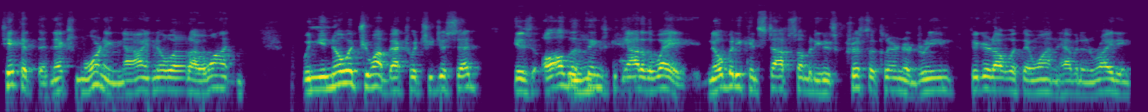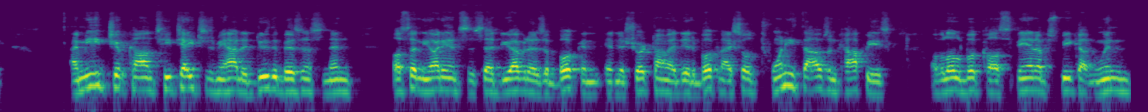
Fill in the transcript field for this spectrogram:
ticket the next morning. Now I know what I want. When you know what you want, back to what you just said, is all the mm-hmm. things get out of the way. Nobody can stop somebody who's crystal clear in their dream, figured out what they want, and have it in writing. I meet Chip Collins. He teaches me how to do the business, and then all of a sudden the audience has said, "Do you have it as a book?" And in a short time, I did a book, and I sold twenty thousand copies of a little book called "Stand Up, Speak Out, and Win."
